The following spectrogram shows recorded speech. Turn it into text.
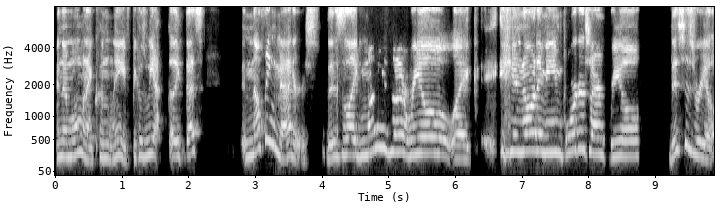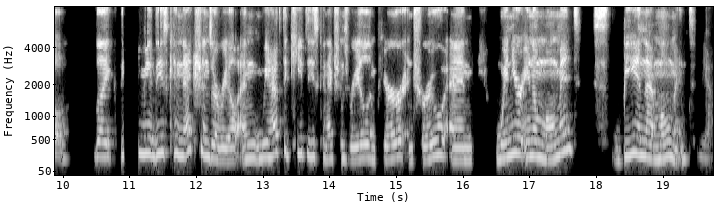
In that moment i couldn't leave because we like that's nothing matters. This is like money is not real. Like you know what i mean? Borders aren't real. This is real. Like I mean, these connections are real, and we have to keep these connections real and pure and true. And when you're in a moment, be in that moment. Yeah.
